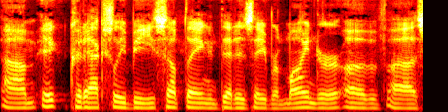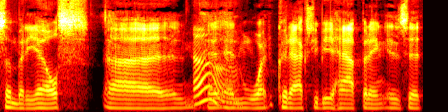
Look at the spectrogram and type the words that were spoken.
Um, it could actually be something that is a reminder of uh, somebody else. Uh, oh. and, and, what could actually be happening is that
